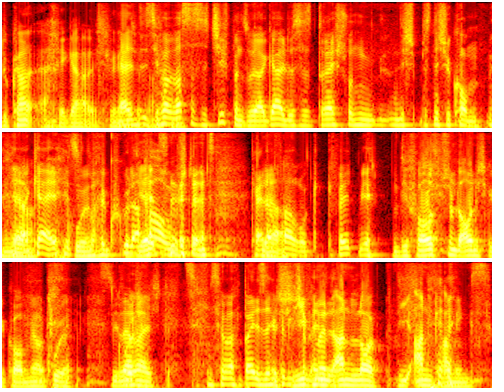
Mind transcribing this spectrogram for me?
Du, kannst. Ach, egal. Ich will Ja, ist die Frage, was ist das Achievement so? Ja, geil, du bist jetzt drei Stunden nicht, bist nicht gekommen. Ja, Ja, geil, cool. super, coole? Erfahrung, bestimmt. Keine Ja. Erfahrung, gefällt mir. Und die Frau ist bestimmt auch nicht gekommen. Ja, cool. Ziel Cool. erreicht. Sind wir beide sehr Achievement unlocked. Die Uncomings.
